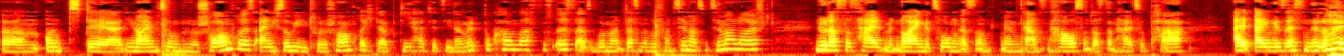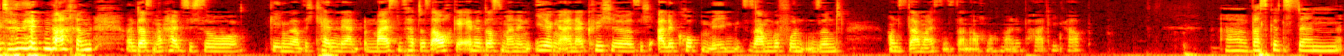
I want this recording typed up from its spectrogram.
Ähm, und der, die Neueingezogene Tour de Chambre ist eigentlich so wie die Tour de Chambre. Ich glaube, die hat jetzt jeder mitbekommen, was das ist. Also, wo man, dass man so von Zimmer zu Zimmer läuft. Nur, dass das halt mit Neueingezogen ist und mit dem ganzen Haus und dass dann halt so paar alteingesessene Leute mitmachen und dass man halt sich so gegenseitig kennenlernt. Und meistens hat das auch geendet, dass man in irgendeiner Küche sich alle Gruppen irgendwie zusammengefunden sind und es da meistens dann auch nochmal eine Party gab. Uh, was gibt's denn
